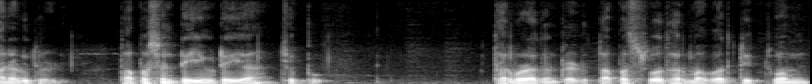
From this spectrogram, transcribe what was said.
అని అడుగుతాడు. తపస్సు అంటే ఏమిటయ్యా? చెప్పు. ధర్మరాజు అంటాడు తపస్వధర్మ వర్తిత్వం.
